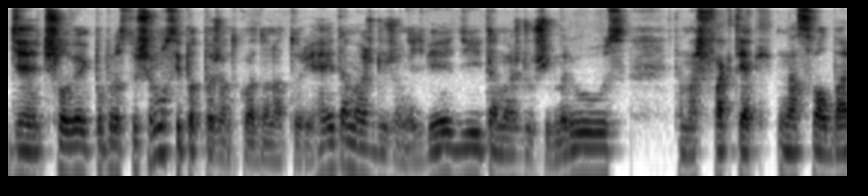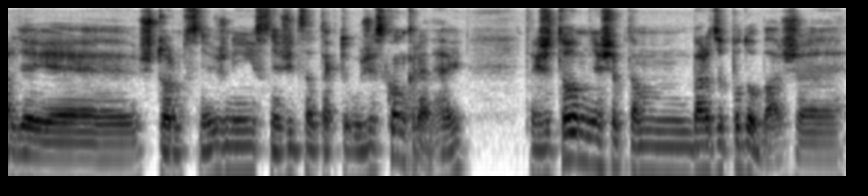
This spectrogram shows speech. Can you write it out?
Gdzie człowiek po prostu się musi podporządkować do natury. Hej, tam masz dużo niedźwiedzi, tam masz duży mróz, tam masz fakt, jak na Svalbardzie jest sztorm śnieżny, śnieżyca, tak to już jest konkret, hej. Także to mnie się tam bardzo podoba, że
